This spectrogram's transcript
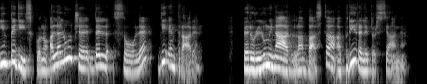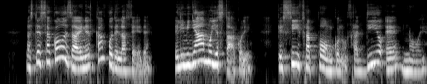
impediscono alla luce del sole di entrare. Per illuminarla basta aprire le persiane. La stessa cosa è nel campo della fede. Eliminiamo gli ostacoli che si frappongono fra Dio e noi.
